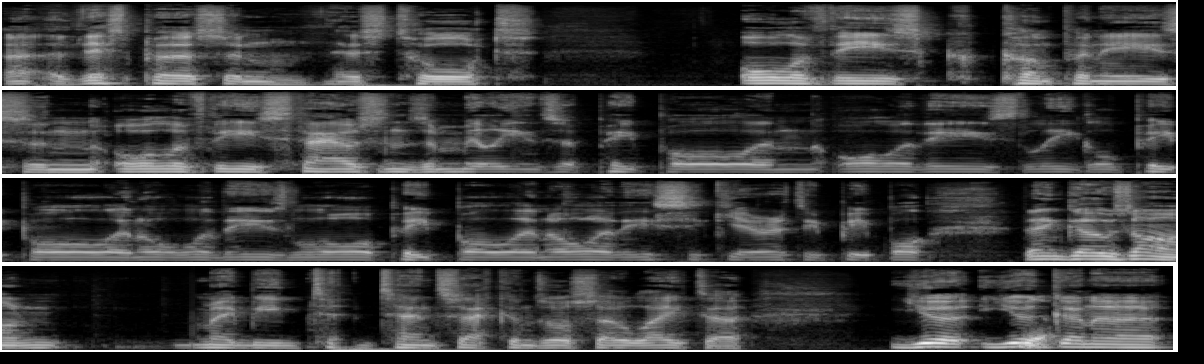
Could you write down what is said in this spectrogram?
uh, this person has taught all of these companies and all of these thousands and millions of people and all of these legal people and all of these law people and all of these security people then goes on maybe t- 10 seconds or so later you're you're Yeah. gonna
